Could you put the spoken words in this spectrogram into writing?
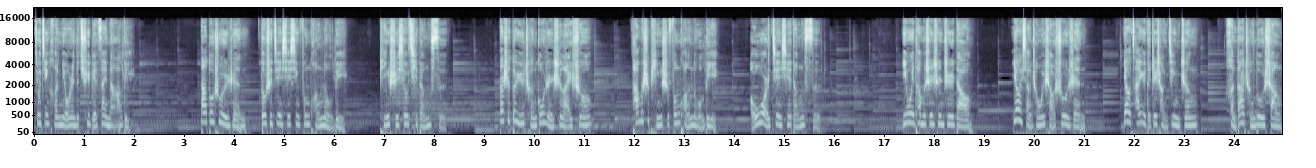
究竟和牛人的区别在哪里？大多数人都是间歇性疯狂努力，平时休憩等死。但是对于成功人士来说，他们是平时疯狂努力，偶尔间歇等死，因为他们深深知道，要想成为少数人，要参与的这场竞争。很大程度上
